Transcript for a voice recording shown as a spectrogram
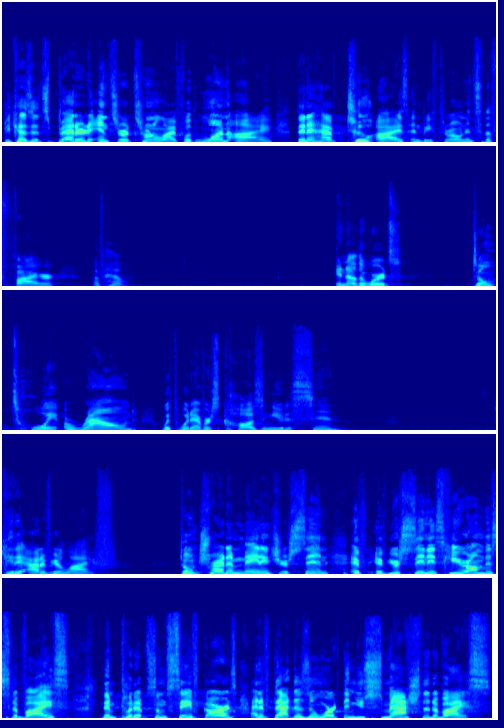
because it's better to enter eternal life with one eye than to have two eyes and be thrown into the fire of hell. In other words, don't toy around with whatever's causing you to sin. Get it out of your life. Don't try to manage your sin. If, if your sin is here on this device, then put up some safeguards. And if that doesn't work, then you smash the device.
